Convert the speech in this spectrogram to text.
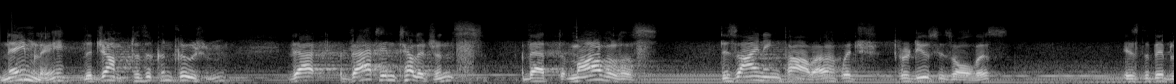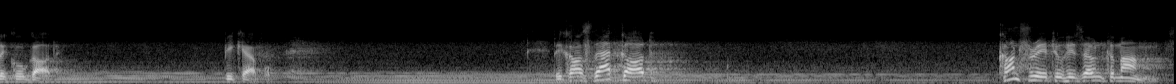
Namely, the jump to the conclusion that that intelligence, that marvelous designing power which produces all this, is the biblical God. Be careful. Because that God, contrary to his own commandments,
